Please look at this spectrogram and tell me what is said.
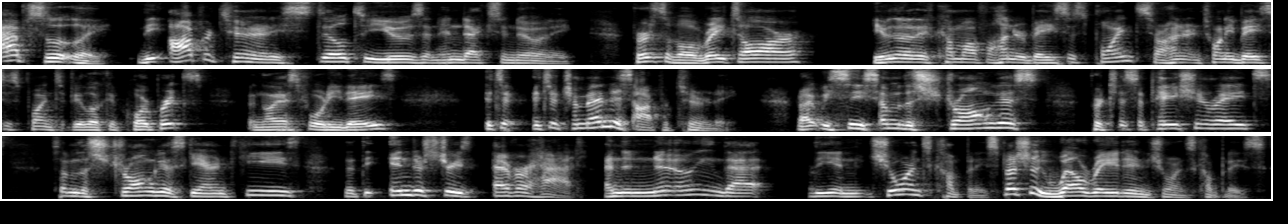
Absolutely. The opportunity still to use an index annuity. First of all, rates are, even though they've come off 100 basis points or 120 basis points, if you look at corporates in the last 40 days, it's a, it's a tremendous opportunity, right? We see some of the strongest participation rates, some of the strongest guarantees that the industry's ever had. And then knowing that the insurance companies, especially well rated insurance companies,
